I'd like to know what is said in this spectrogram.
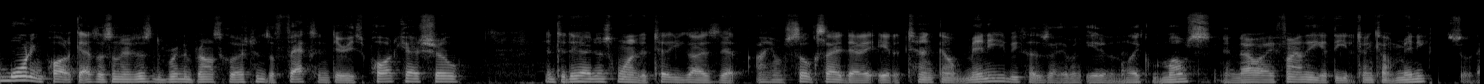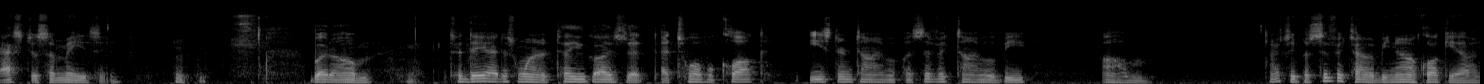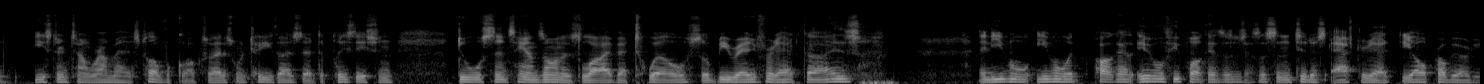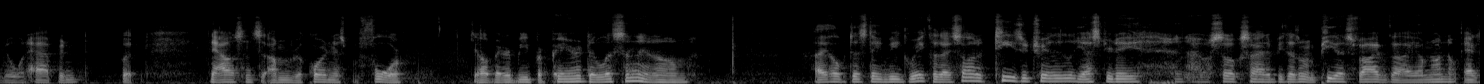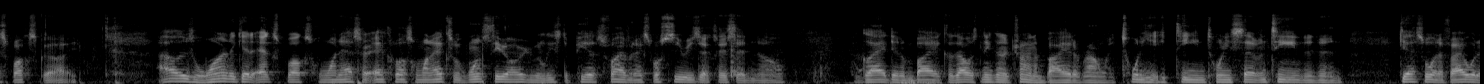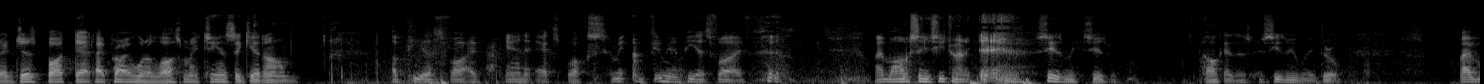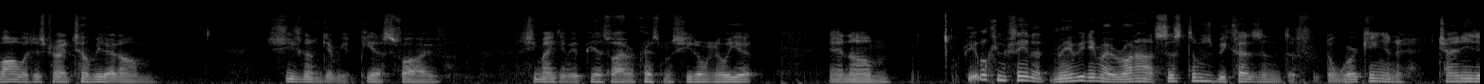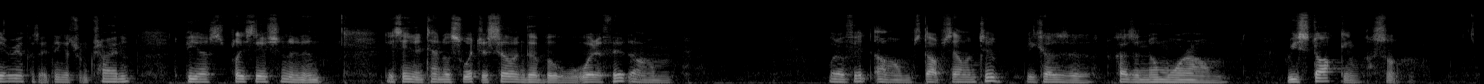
Good morning, podcast listeners. This is the Brendan Brown's Collections of Facts and Theories podcast show. And today I just wanted to tell you guys that I am so excited that I ate a 10 count mini because I haven't eaten in like months. And now I finally get to eat a 10 count mini. So that's just amazing. but, um, today I just wanted to tell you guys that at 12 o'clock Eastern Time or Pacific Time would be, um, actually Pacific Time would be 9 o'clock, yeah, Eastern Time where I'm at is 12 o'clock. So I just want to tell you guys that the PlayStation DualSense Hands On is live at 12. So be ready for that, guys. And even even with podcast, even with you podcasters just listening to this after that, y'all probably already know what happened. But now, since I'm recording this before, y'all better be prepared to listen. And um, I hope this thing be great because I saw the teaser trailer yesterday, and I was so excited because I'm a PS5 guy. I'm not no Xbox guy. I always wanted to get Xbox One S or Xbox One X, but once they already released the PS5 and Xbox Series X, I said no. I'm glad I didn't buy it because I was thinking of trying to buy it around like 2018, 2017, and then guess what? If I would have just bought that, I probably would have lost my chance to get um a PS5 and an Xbox. I mean, I'm feeling a PS5. my mom's saying she's trying to. excuse me, excuse me. Okay, excuse me my throat. My mom was just trying to tell me that um she's gonna get me a PS5. She might give me a PS5 for Christmas. She don't know yet. And um, people keep saying that maybe they might run out of systems because in the the working in the Chinese area, because I think it's from China, the PS, PlayStation, and then they say Nintendo Switch is selling good. But what if it um, what if it um stops selling too because of, because of no more um restocking? So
